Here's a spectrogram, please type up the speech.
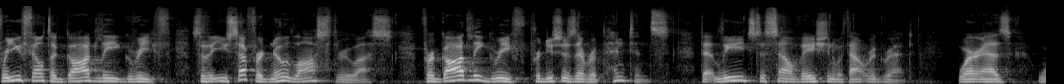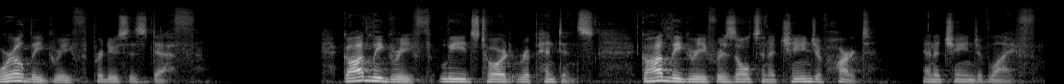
For you felt a godly grief, so that you suffered no loss through us. For godly grief produces a repentance that leads to salvation without regret, whereas worldly grief produces death. Godly grief leads toward repentance. Godly grief results in a change of heart and a change of life.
